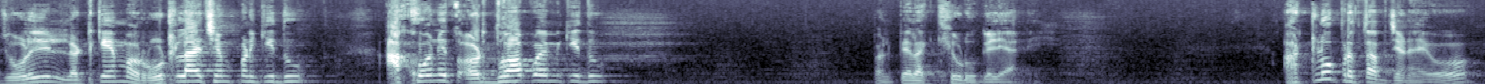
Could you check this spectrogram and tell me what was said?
જોળી લટકે એમાં રોટલા છે એમ પણ કીધું આખોને તો અડધો આપો એમ કીધું. પણ પેલા ખેડૂ ગળ્યા નહીં. આટલો પ્રતાપ જણાયો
